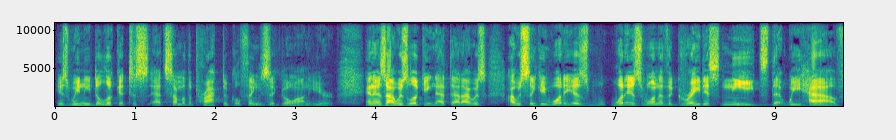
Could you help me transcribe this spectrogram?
is we need to look at, to, at some of the practical things that go on here. And as I was looking at that, I was, I was thinking, what is, what is one of the greatest needs that we have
